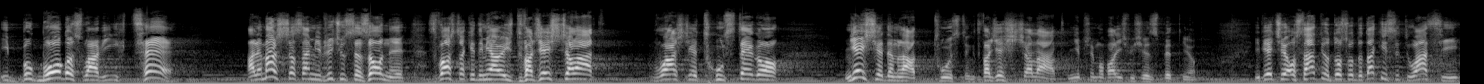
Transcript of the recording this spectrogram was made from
I Bóg błogosławi i chce, ale masz czasami w życiu sezony, zwłaszcza kiedy miałeś 20 lat właśnie tłustego, nie 7 lat tłustych, 20 lat. Nie przejmowaliśmy się zbytnio. I wiecie, ostatnio doszło do takiej sytuacji,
